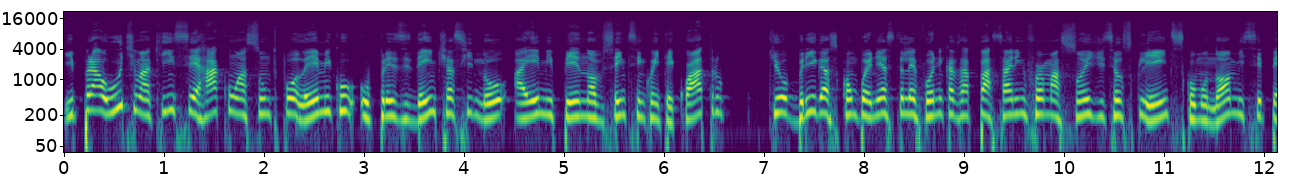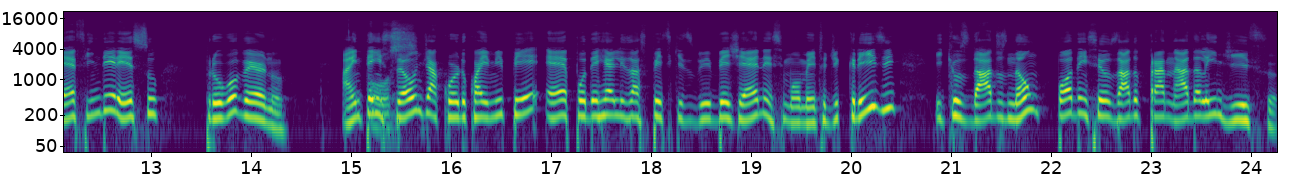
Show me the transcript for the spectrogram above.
E para última aqui, encerrar com um assunto polêmico, o presidente assinou a MP 954, que obriga as companhias telefônicas a passarem informações de seus clientes, como nome, CPF e endereço, para o governo. A intenção, Nossa. de acordo com a MP, é poder realizar as pesquisas do IBGE nesse momento de crise e que os dados não podem ser usados para nada além disso.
